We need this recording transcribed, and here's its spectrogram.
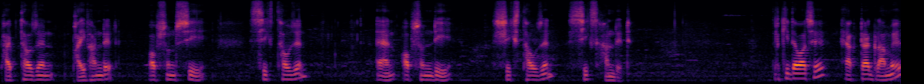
five thousand five hundred option C six thousand and option D six thousand six hundred তাহলে কী দেওয়া আছে? একটা গ্রামের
